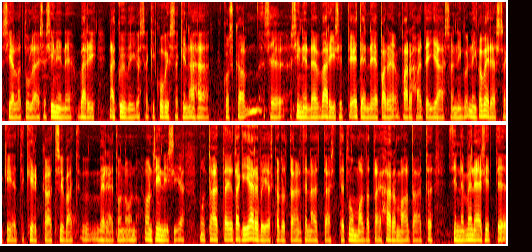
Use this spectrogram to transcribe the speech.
siellä tulee se sininen väri näkyviin, jossakin kuvissakin nähdään koska se sininen väri sitten etenee parhaiten jäässä, niin kuin, niin kuin vedessäkin, että kirkkaat syvät meret on, on, on sinisiä. Mutta että jotakin järveä, jos katsotaan, että näyttää sitten tummalta tai harmaalta, että sinne menee sitten,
